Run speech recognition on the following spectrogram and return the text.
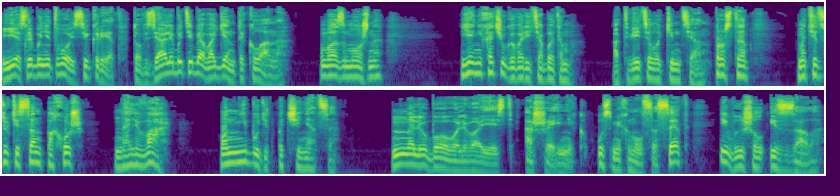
Если бы не твой секрет, то взяли бы тебя в агенты клана». «Возможно. Я не хочу говорить об этом», — ответила Кинтян. «Просто Матидзуки-сан похож на льва. Он не будет подчиняться». «На любого льва есть ошейник», — усмехнулся Сет и вышел из зала.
